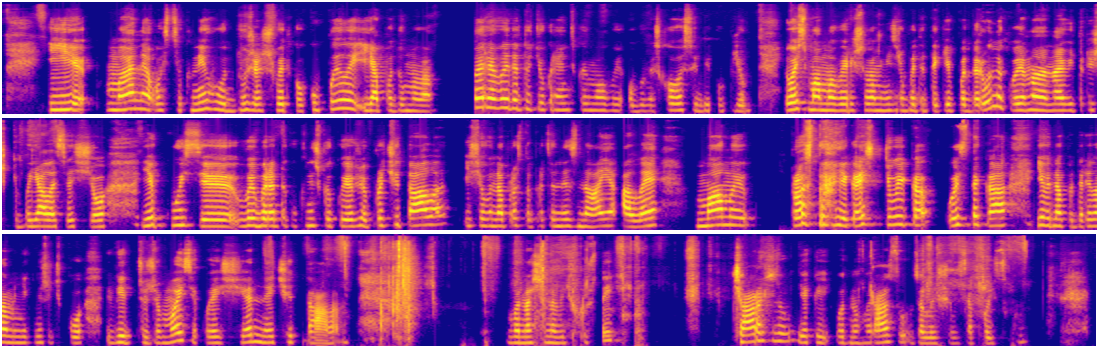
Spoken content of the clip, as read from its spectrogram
І мене ось цю книгу дуже швидко купили, і я подумала. Перевидадуть українською мовою, обов'язково собі куплю. І ось мама вирішила мені зробити такий подарунок. Вона навіть трішки боялася, що якусь е, вибере таку книжку, яку я вже прочитала, і що вона просто про це не знає. Але мами просто якась тюйка, ось така. І вона подарила мені книжечку від Чужомойсь, яку я ще не читала. Вона ще навіть хрустить. Чарльзу, який одного разу залишив записку.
